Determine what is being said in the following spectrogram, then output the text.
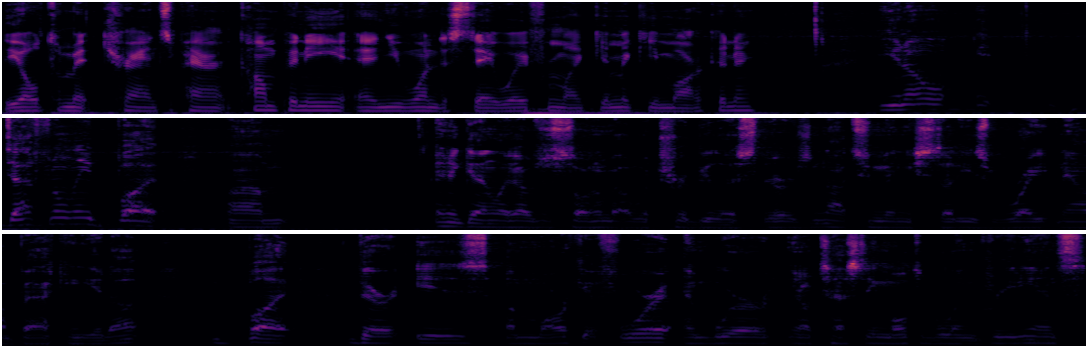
the ultimate transparent company and you wanted to stay away from like gimmicky marketing? You know, it, definitely, but um, and again, like I was just talking about with Tribulus, there's not too many studies right now backing it up, but there is a market for it, and we're you know testing multiple ingredients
